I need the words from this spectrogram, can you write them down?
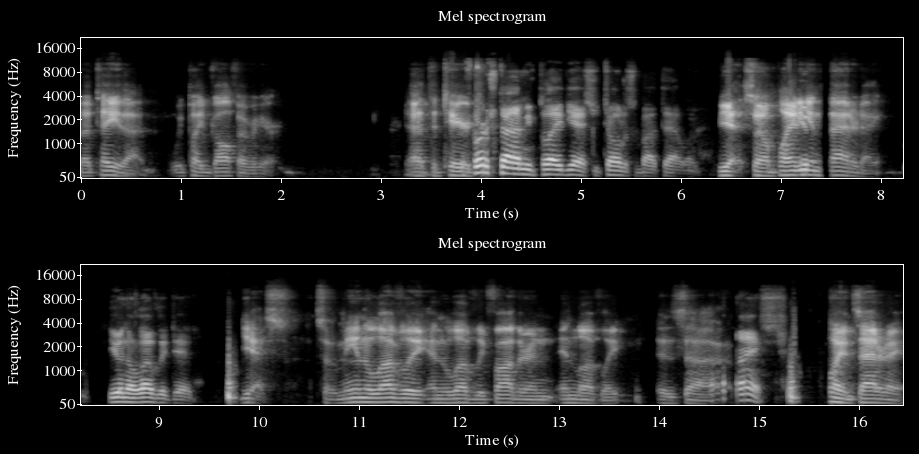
I tell you that we played golf over here at the The tier. first time you played, yes, you told us about that one. Yeah, so I'm playing You- again Saturday. You and the lovely did. Yes. So me and the lovely and the lovely father and, and lovely is uh Nice. playing Saturday.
